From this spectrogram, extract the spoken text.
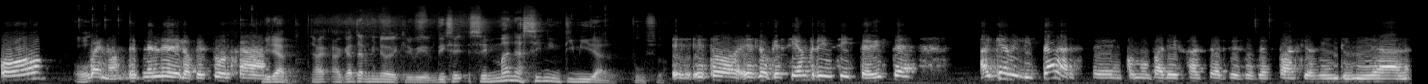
O bueno, depende de lo que surja. Mirá, acá terminó de escribir. Dice, semana sin intimidad, puso. Esto es lo que siempre insiste, ¿viste? Hay que habilitarse como pareja a hacerse esos espacios de intimidad.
